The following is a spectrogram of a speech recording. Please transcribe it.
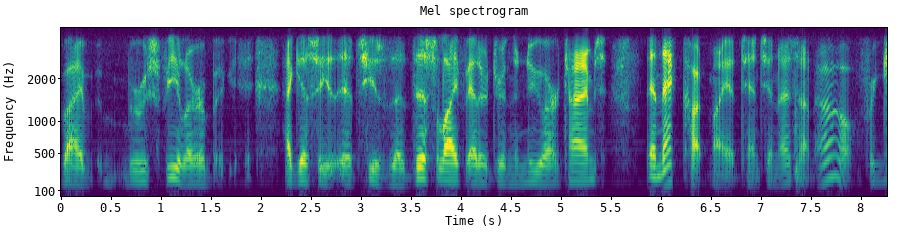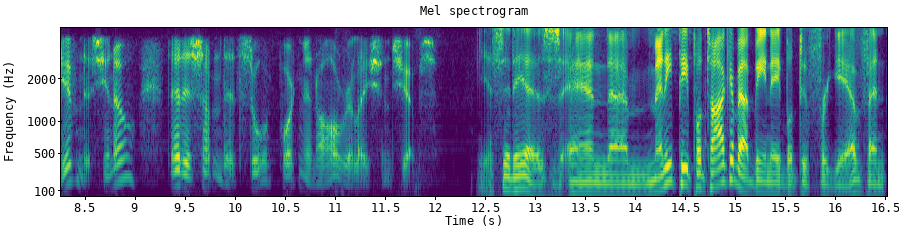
by Bruce Feiler. I guess he, it's, he's the This Life editor in the New York Times, and that caught my attention. I thought, oh, forgiveness. You know, that is something that's so important in all relationships. Yes, it is, and um, many people talk about being able to forgive and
